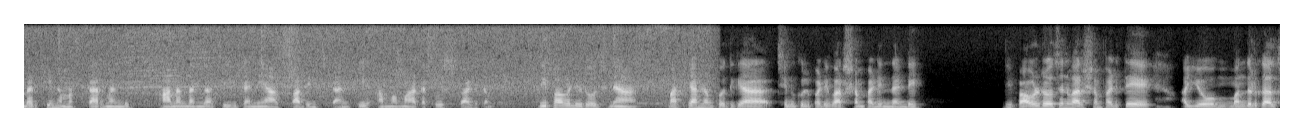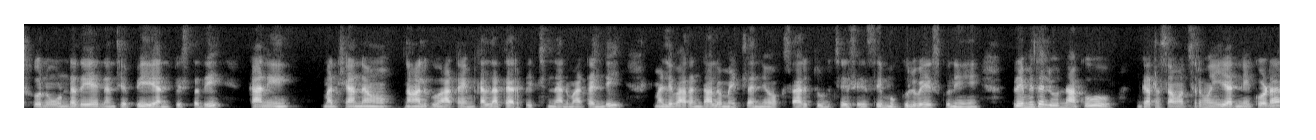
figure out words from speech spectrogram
అందరికీ నమస్కారం అండి ఆనందంగా జీవితాన్ని ఆస్వాదించడానికి అమ్మ మాటకు స్వాగతం. దీపావళి రోజున మధ్యాహ్నం కొద్దిగా చినుకులు పడి వర్షం పడిందండి. దీపావళి రోజున వర్షం పడితే అయ్యో మందులు కలుసుకొని ఉండదే అని చెప్పి అనిపిస్తుంది. కానీ మధ్యాహ్నం నాలుగు ఆ టైం కల్లా తెరపించింది అనమాట అండి మళ్ళీ వరండాలో మెట్లన్నీ ఒకసారి తుడిచేసేసి ముగ్గులు వేసుకుని ప్రమిదలు నాకు గత సంవత్సరం ఇవన్నీ కూడా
